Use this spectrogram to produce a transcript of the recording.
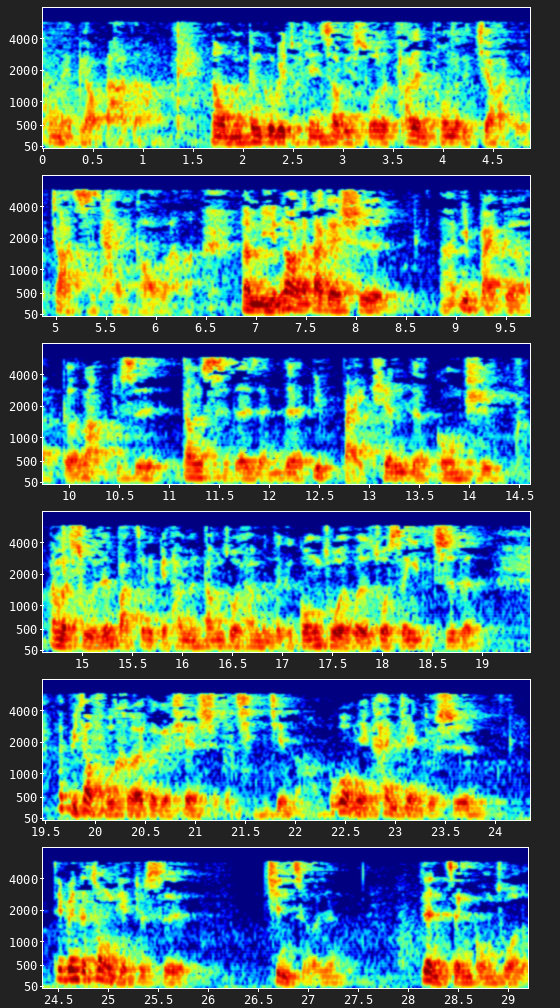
通来表达的哈。那我们跟各位昨天稍微说了，他人通那个价格价值太高了哈。那米纳呢，大概是啊一百个德纳，就是当时的人的一百天的工资。那么主人把这个给他们当做他们那个工作或者做生意的资本，那比较符合这个现实的情境了。不过我们也看见就是。这边的重点就是尽责任、认真工作了。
